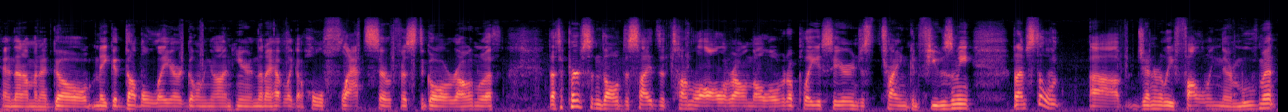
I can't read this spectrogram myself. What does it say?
and then I'm going to go make a double layer going on here, and then I have like a whole flat surface to go around with. That the person, though, decides to tunnel all around all over the place here and just try and confuse me, but I'm still uh, generally following their movement.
